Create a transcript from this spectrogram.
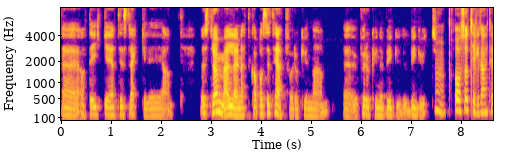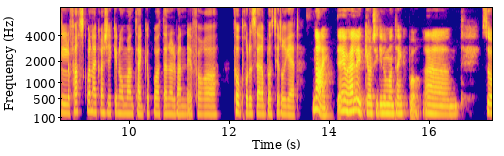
at det ikke er tilstrekkelig strøm eller nettkapasitet for å kunne, eh, for å kunne bygge, bygge ut. Mm. Også tilgang til ferskvann er kanskje ikke noe man tenker på at er nødvendig for å, for å produsere blått hydrogen? Nei, det er jo heller kanskje ikke noe man tenker på. Um, så,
